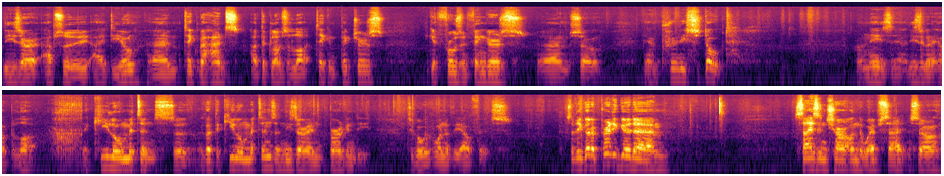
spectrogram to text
these are absolutely ideal. Um, take my hands out the gloves a lot, taking pictures. You get frozen fingers. Um, so yeah, I'm pretty stoked on these. Yeah, these are going to help a lot. The Kilo mittens. So I got the Kilo mittens, and these are in burgundy to go with one of the outfits. So they got a pretty good um, sizing chart on the website. So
